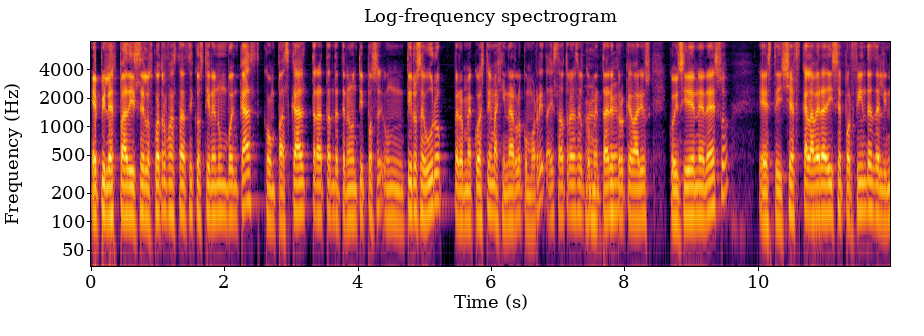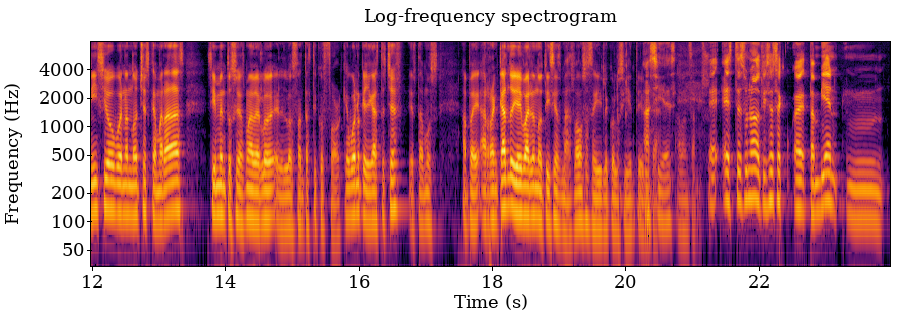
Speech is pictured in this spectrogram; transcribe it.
Epilespa dice, los cuatro fantásticos tienen un buen cast. Con Pascal tratan de tener un, tipo, un tiro seguro, pero me cuesta imaginarlo como Rita. Ahí está otra vez el comentario. Okay. Creo que varios coinciden en eso. Este, y Chef Calavera dice, por fin desde el inicio, buenas noches camaradas, sí me entusiasma verlo en los Fantásticos Four. Qué bueno que llegaste, Chef, estamos arrancando y hay varias noticias más. Vamos a seguirle con lo siguiente. Así es. Avanzamos. Eh, esta es una noticia eh, también... Mmm,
